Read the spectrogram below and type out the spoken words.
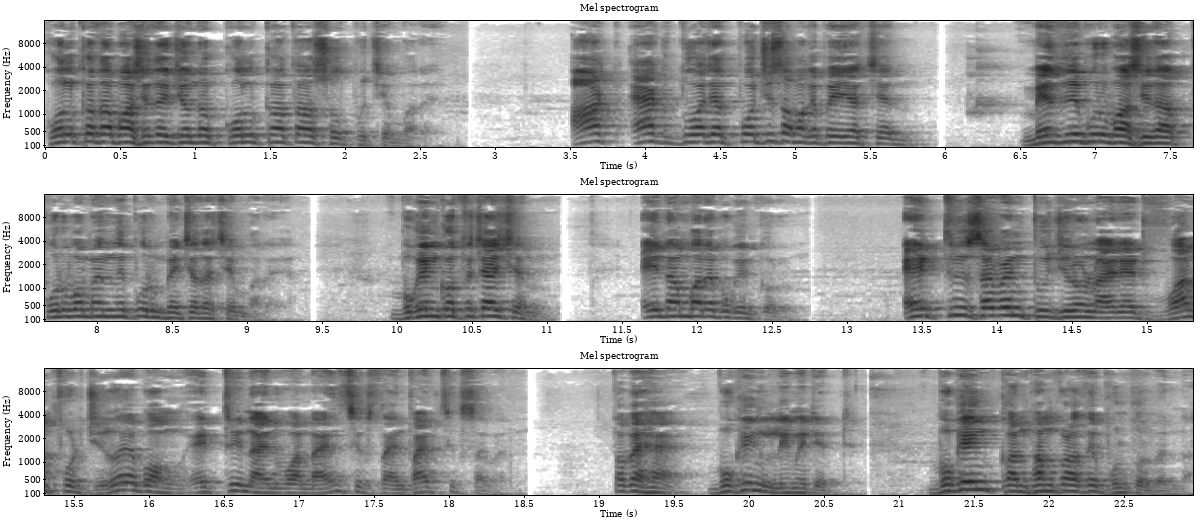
কলকাতাবাসীদের জন্য কলকাতা সোদপুর চেম্বারে। আট এক দু হাজার পঁচিশ আমাকে পেয়ে যাচ্ছেন মেদিনীপুরবাসীরা পূর্ব মেদিনীপুর মেচেদা চেম্বারে। বুকিং করতে চাইছেন, এই নাম্বারে বুকিং করুন। Eight three seven two zero nine eight one four zero এবং eight three nine one nine six nine five six seven তবে হ্যাঁ বুকিং লিমিটেড বুকিং কনফার্ম করাতে ভুল করবেন না।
